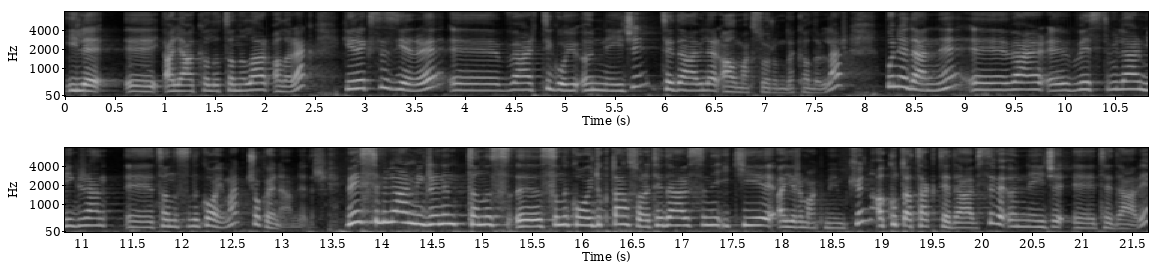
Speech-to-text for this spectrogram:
ile e, alakalı tanılar alarak gereksiz yere e, vertigoyu önleyici tedaviler almak zorunda kalırlar. Bu nedenle e, ver, e, vestibüler migren e, tanısını koymak çok önemlidir. Vestibüler migrenin tanısını koyduktan sonra tedavisini ikiye ayırmak mümkün. Akut atak tedavisi ve önleyici e, tedavi.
